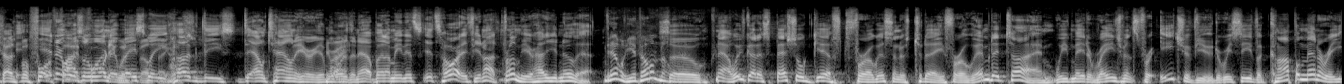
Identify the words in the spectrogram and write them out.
that was before Inner was the one that basically built, hugged these downtown area more Right. than out. But I mean, it's it's hard if you're not from here. How do you know that? Yeah, well, you don't know. So now we've got a special gift for our listeners today. For a limited time, we've made arrangements for each of you to receive a complimentary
